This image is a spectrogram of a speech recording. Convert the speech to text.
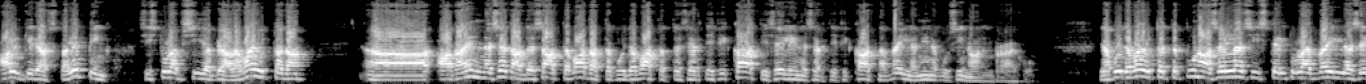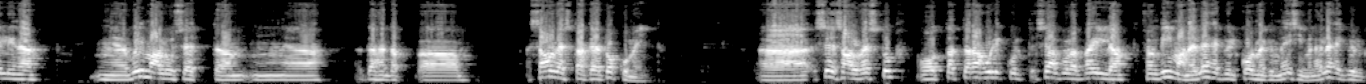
allkirjasta leping, siis tuleb siia peale vajutada aga enne seda te saate vaadata, kui te vaatate sertifikaati, selline sertifikaat näeb välja nii, nagu siin on praegu. ja kui te vajutate punasele, siis teil tuleb välja selline võimalus, et tähendab, salvestage dokument. see salvestub, ootate rahulikult, seal tuleb välja, see on viimane lehekülg, kolmekümne esimene lehekülg.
